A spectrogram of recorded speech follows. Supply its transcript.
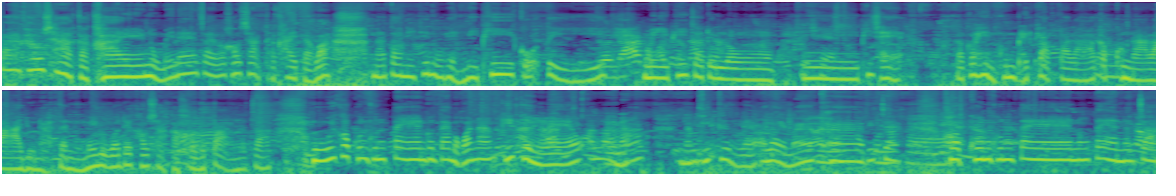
ป้าเข้าฉากกับใคร หนูไม่แน่ใจว่าเข้าฉากกับใคร แต่ว่า ณตอนนี้ที่หนูเห็นมีพี่โกตีมีพี่จตุรงค์มีพี่แฉะ แล้วก็เห็นคุณเพชรปรับปลาร้ากับคุณนาลาอยู่นะ แต่หนูไม่รู้ว่าได้เข้าฉากกับเขาหรือเปล่านะจ๊ะอุ้ยขอบคุณคุณแตน คุณแตนบอกว่าน้ำพริกถึงแล้วอร่อยมาก น้ำพริกถึงแล้วอร่อยมากค่ะพี่แจ๊คขอบคุณคุณแตนน้องแตนนะจ๊ะ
